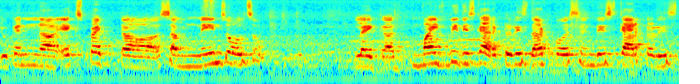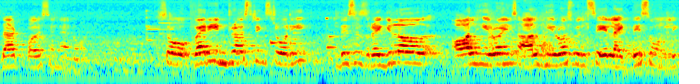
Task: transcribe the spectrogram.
you can uh, expect uh, some names also. Like uh, might be this character is that person this character is that person and all. So very interesting story. This is regular all heroines all heroes will say like this only.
